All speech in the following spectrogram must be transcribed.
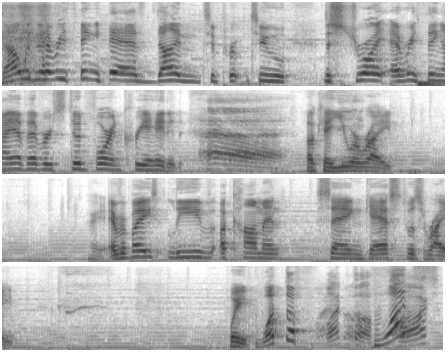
Not with everything he has done to to destroy everything I have ever stood for and created. Ah, Okay, you were right. All right, everybody, leave a comment saying Ghast was right. Wait, what the? F- what the what? fuck?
